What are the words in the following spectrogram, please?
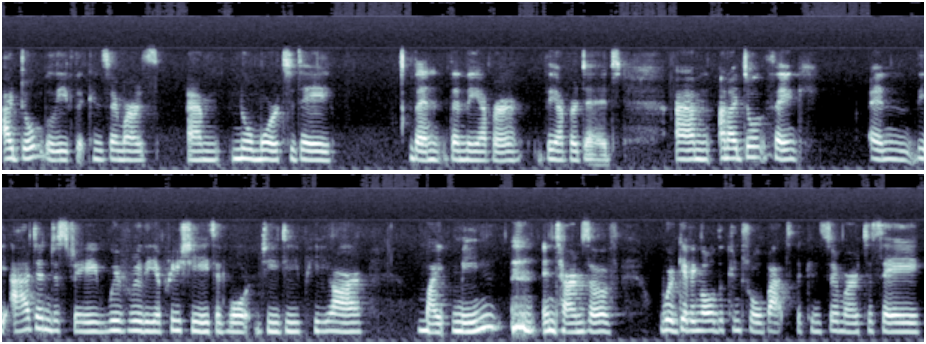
I don't believe that consumers um, know more today than than they ever they ever did, um, and I don't think in the ad industry we've really appreciated what GDPR might mean in terms of we're giving all the control back to the consumer to say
